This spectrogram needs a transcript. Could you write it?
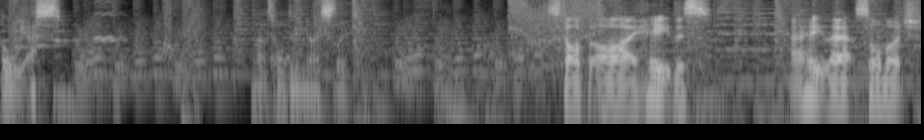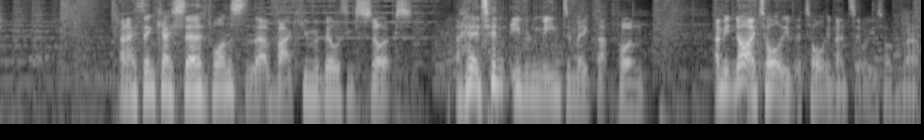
Oh, yes. That will do nicely. Stop. Oh, I hate this. I hate that so much. And I think I said once that that vacuum ability sucks. I didn't even mean to make that pun. I mean, no, I totally, I totally meant it. What are you talking about?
